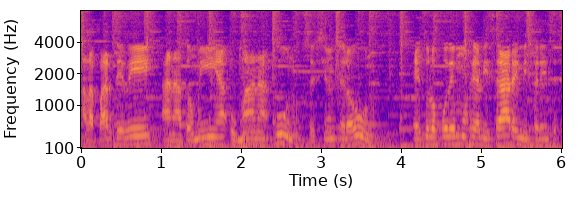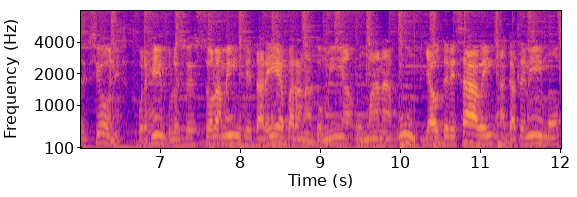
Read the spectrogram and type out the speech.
a la parte de Anatomía Humana 1, sección 01. Esto lo podemos realizar en diferentes secciones. Por ejemplo, eso es solamente tarea para Anatomía Humana 1. Ya ustedes saben, acá tenemos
